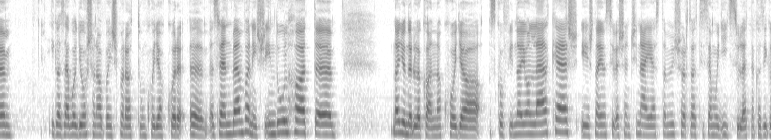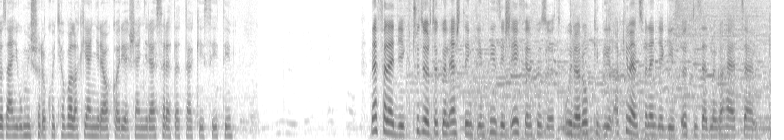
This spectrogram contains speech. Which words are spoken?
igazából gyorsan abban is maradtunk, hogy akkor ez rendben van, és indulhat. Nagyon örülök annak, hogy a Skofi nagyon lelkes, és nagyon szívesen csinálja ezt a műsort. Azt hiszem, hogy így születnek az igazán jó műsorok, hogyha valaki ennyire akarja, és ennyire szeretettel készíti. Ne feledjék, csütörtökön esténként 10 és éjfél között újra Rocky Deal a 91,5 MHz-en.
